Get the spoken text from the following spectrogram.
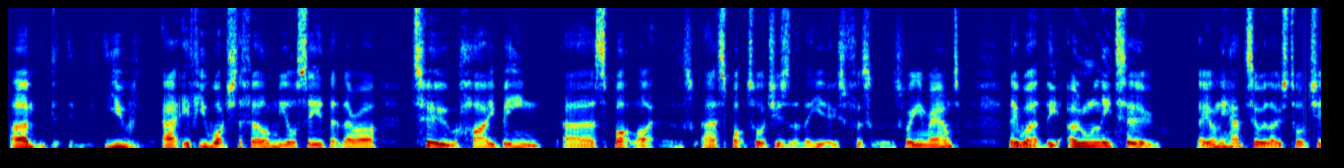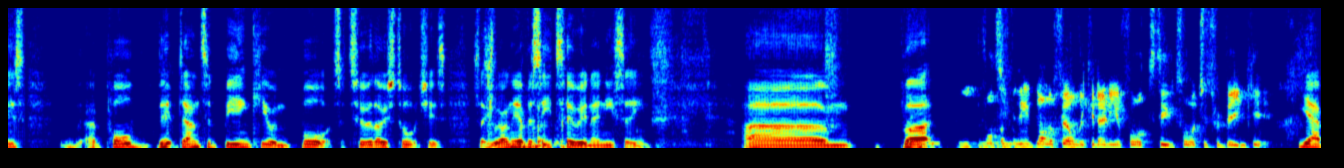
Um, you, uh, if you watch the film, you'll see that there are two high beam uh, spotlight uh, spot torches that they use for swinging around. They were the only two They only had two of those torches. Uh, Paul dipped down to B and Q and bought two of those torches, so you only ever see two in any scene. Um, but multi-million dollar film that could only afford two torches for being cute. yeah,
